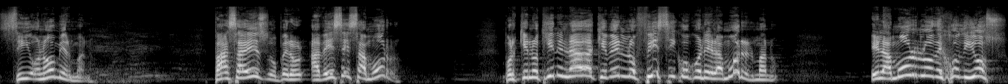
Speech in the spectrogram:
¿Sí o no, mi hermano? Pasa eso, pero a veces es amor. Porque no tiene nada que ver lo físico con el amor, hermano. El amor lo dejó Dios.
